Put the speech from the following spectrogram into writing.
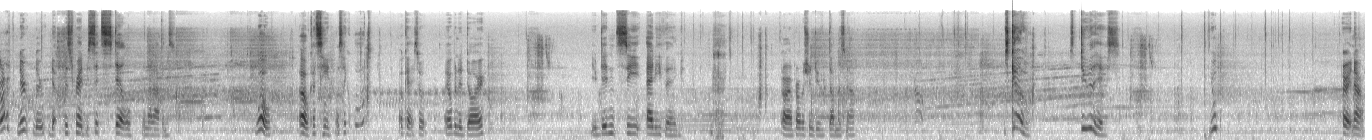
Ah, no, no, no. Mr. Pred, you sit still when that happens. Whoa. Oh, cutscene. I was like, what? Okay, so I opened a door. You didn't see anything. Alright, I probably shouldn't have done this now. Let's go! Let's do this! Yup. Alright, now.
